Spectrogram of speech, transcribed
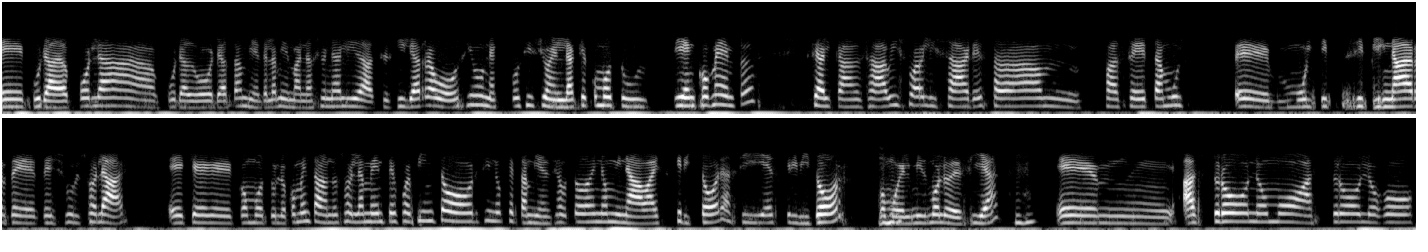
eh, curada por la curadora también de la misma nacionalidad, Cecilia Rabos, y una exposición en la que, como tú bien comentas, se alcanza a visualizar esta mm, faceta eh, multidisciplinar de, de Jules Solar, eh, que como tú lo comentabas, no solamente fue pintor, sino que también se autodenominaba escritor, así escribidor, como él mismo lo decía, em, astrónomo, astrólogo,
